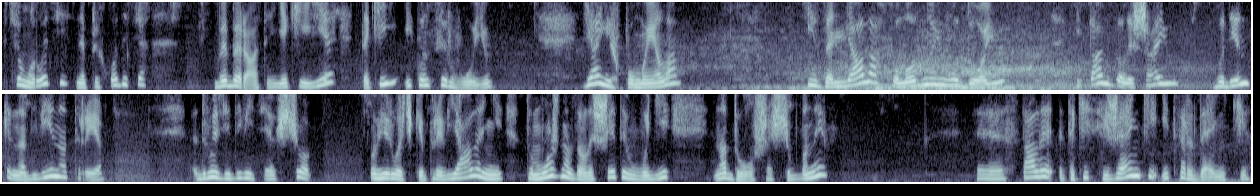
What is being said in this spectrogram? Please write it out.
В цьому році не приходиться вибирати, які є, такі і консервую. Я їх помила і заляла холодною водою. І так залишаю годинки на 2 на 3. Друзі, дивіться, якщо огірочки прив'ялені, то можна залишити в воді надовше, щоб вони е, стали такі свіженькі і тверденькі.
